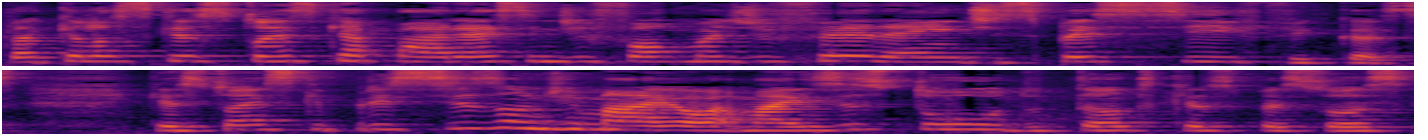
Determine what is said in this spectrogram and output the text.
para aquelas questões que aparecem de forma diferente, específicas, questões que precisam de maior, mais estudo, tanto que as pessoas,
